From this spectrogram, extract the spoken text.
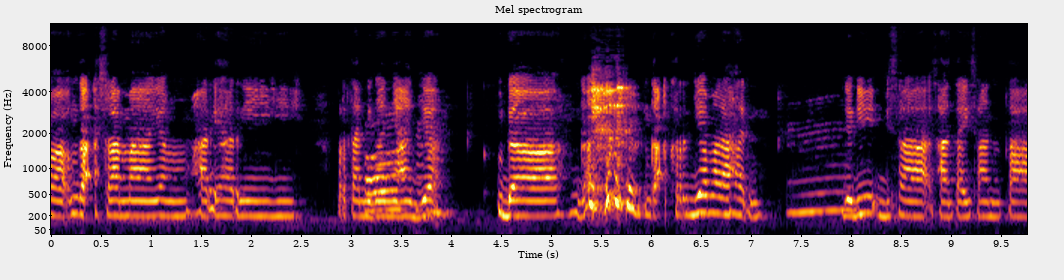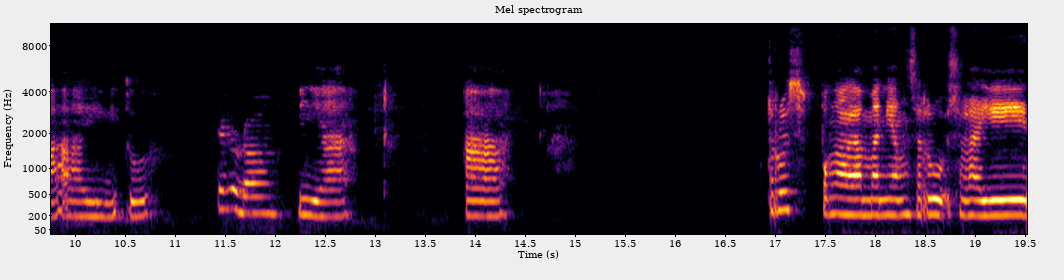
eh, enggak selama yang hari-hari pertandingannya Oh, aja hmm. udah enggak enggak kerja malahan Hmm, jadi bisa santai-santai gitu seru dong. iya Eh, terus pengalaman yang seru selain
